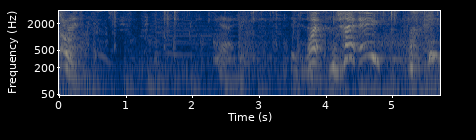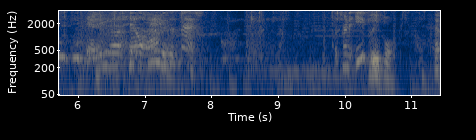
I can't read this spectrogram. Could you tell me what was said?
Oh. Yeah. I think you know. What? Giant egg! Can't even know Hit all three with the smash. Stop trying to eat people.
